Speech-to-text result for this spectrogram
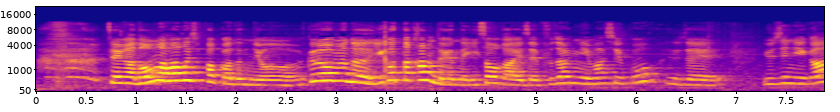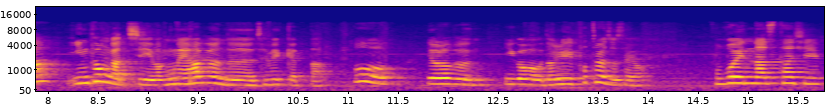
제가 너무 하고 싶었거든요. 그러면은 이거 딱 하면 되겠네. 이서가 이제 부장님 하시고 이제 유진이가 인턴같이 막내 하면은 재밌겠다. 오 여러분 이거 널리 퍼뜨려주세요 보고 있나 스타쉽?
